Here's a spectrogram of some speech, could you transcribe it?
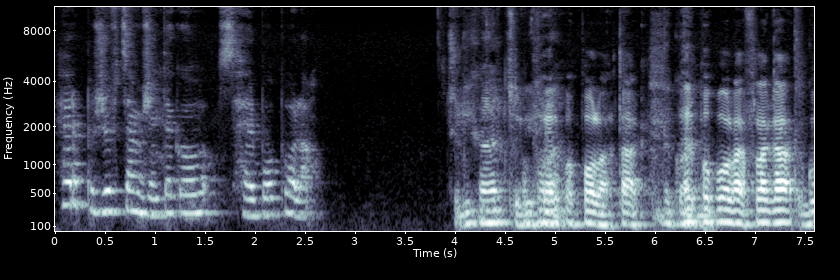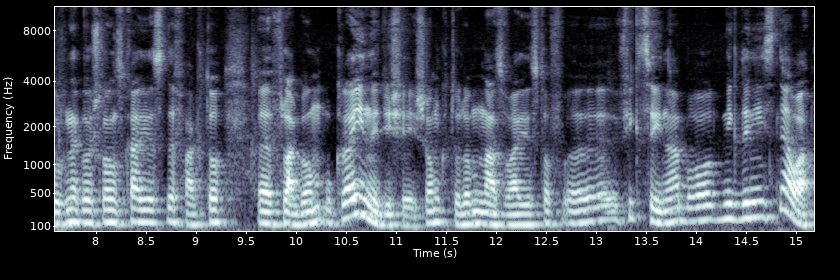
herb żywcem wziętego z herbu Opola. Czyli herb Czyli Opola. herb Opola, tak. Dokładnie. Herb Opola, flaga Górnego Śląska jest de facto e, flagą Ukrainy dzisiejszą, którą nazwa jest to e, fikcyjna, bo nigdy nie istniała.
